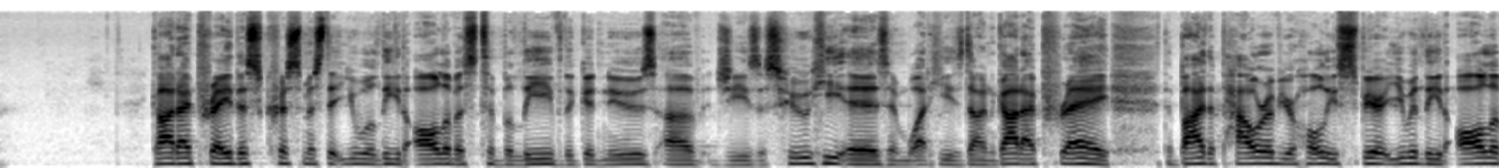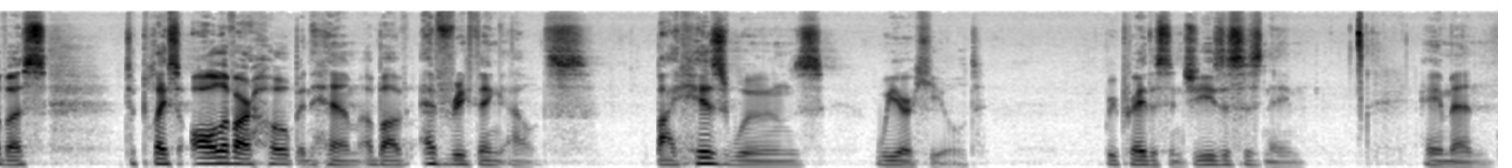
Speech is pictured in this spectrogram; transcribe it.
God, I pray this Christmas that you will lead all of us to believe the good news of Jesus, who he is and what he's done. God, I pray that by the power of your Holy Spirit, you would lead all of us to place all of our hope in Him above everything else. By His wounds, we are healed. We pray this in Jesus' name. Amen.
